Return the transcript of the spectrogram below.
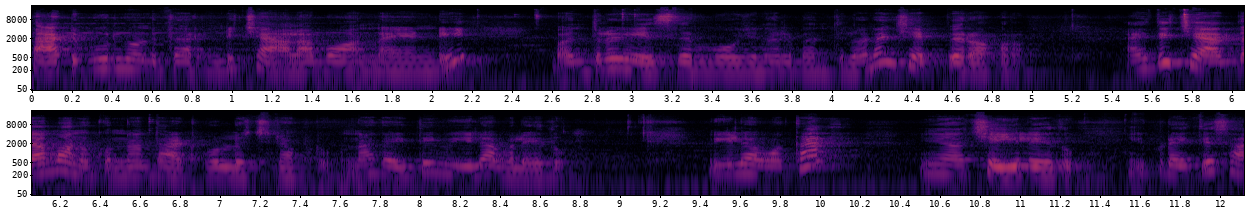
తాటిపూర్లు వండుతారండి. చాలా బాగున్నాయండి. బంతిలో వేసారు భోజనాలు బంతిలో అని చెప్పారు ఒకరు. అయితే చేద్దాం అనుకున్నాను తాటిపూర్లు వచ్చినప్పుడు. నాకైతే వీలు అవ్వలేదు వీలు అవ్వక చేయలేదు. ఇప్పుడైతే సా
